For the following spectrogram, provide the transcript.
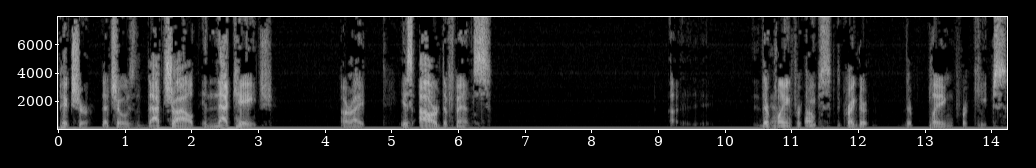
picture that shows that child in that cage, all right, is our defense. Uh, they're Yeah. playing for Oh. keeps, Craig. They're they're playing for keeps.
